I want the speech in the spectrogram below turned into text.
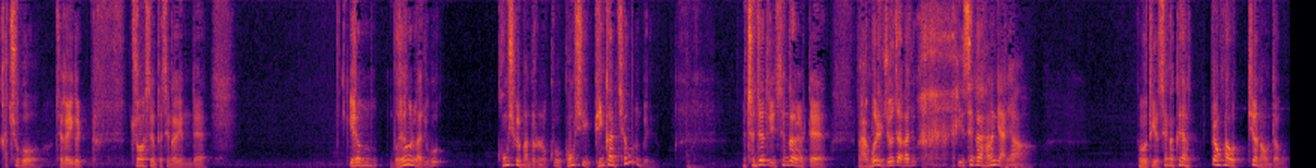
갖추고 제가 이걸 중학생 때 생각했는데 이런 모형을 가지고 공식을 만들어 놓고 공식 빈칸 채우는 거예요. 천재들이 생각할 때 막 머리를 쥐어짜가지고 이 생각하는 게 아니야. 그럼 어떻게 생각 그냥 뿅 하고 튀어나온다고.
